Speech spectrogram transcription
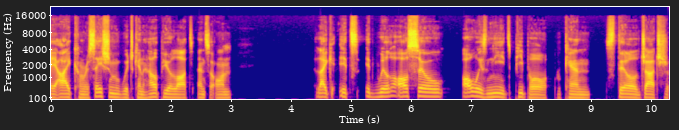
AI conversation, which can help you a lot, and so on. Like it's it will also always need people who can still judge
